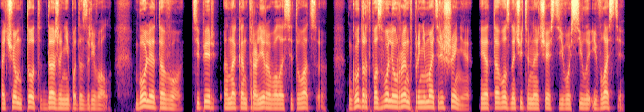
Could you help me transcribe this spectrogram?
о чем тот даже не подозревал. Более того, теперь она контролировала ситуацию. Годдард позволил Рэнд принимать решения, и оттого значительная часть его силы и власти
